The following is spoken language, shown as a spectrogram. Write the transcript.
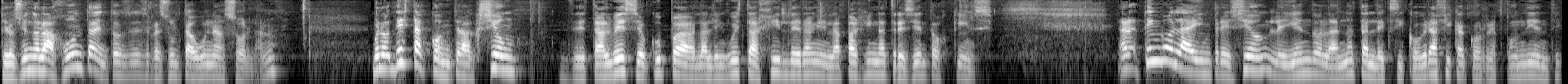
pero si uno la junta, entonces resulta una sola. Bueno, de esta contracción de tal vez se ocupa la lingüista Hilderan en la página 315. Ahora, tengo la impresión, leyendo la nota lexicográfica correspondiente,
